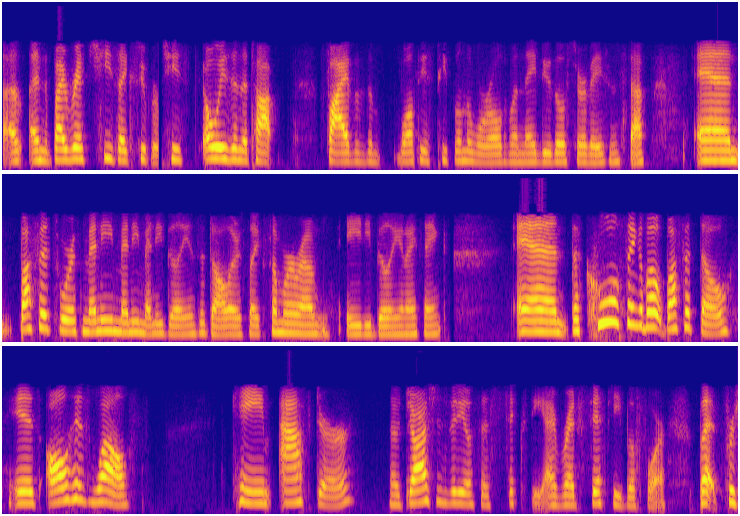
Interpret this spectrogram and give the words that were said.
a and by rich he's like super. He's always in the top five of the wealthiest people in the world when they do those surveys and stuff. And Buffett's worth many, many, many billions of dollars, like somewhere around 80 billion, I think. And the cool thing about Buffett though is all his wealth came after. Now Josh's video says 60. I've read 50 before, but for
